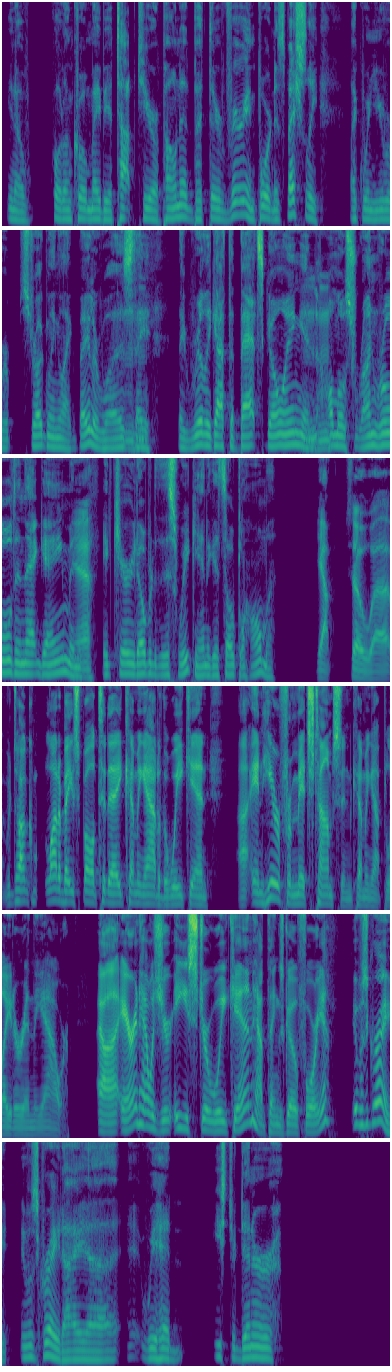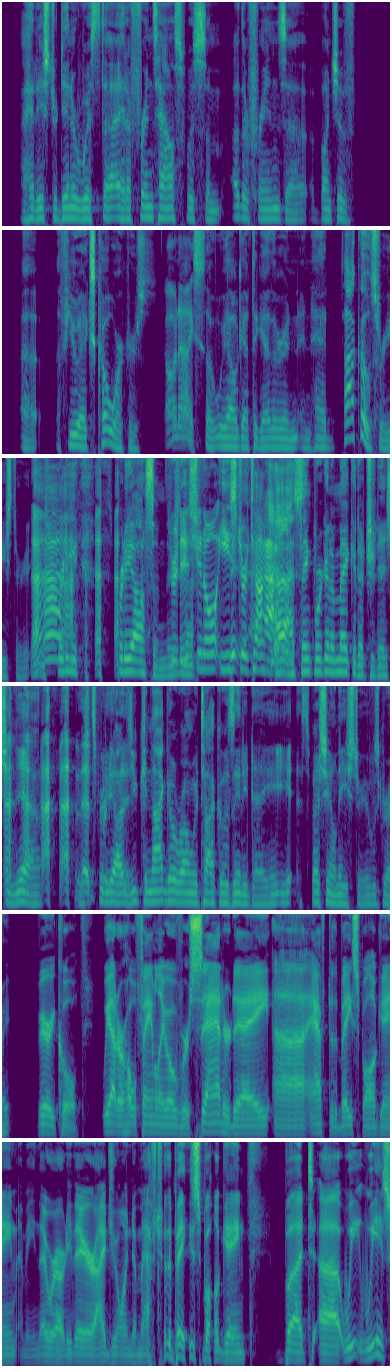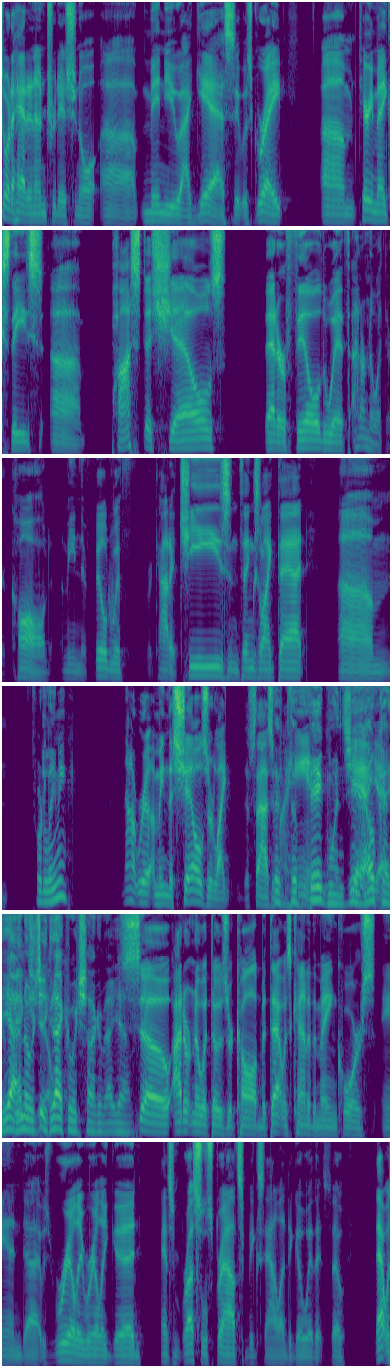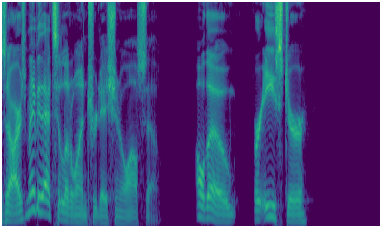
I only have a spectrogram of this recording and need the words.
you know, quote unquote, maybe a top tier opponent. But they're very important, especially like when you were struggling like Baylor was. Mm-hmm. They they really got the bats going and mm-hmm. almost run ruled in that game, and yeah. it carried over to this weekend against Oklahoma. Yeah. So uh, we're talking a lot of baseball today coming out of the weekend, uh, and hear from Mitch Thompson coming up later in the hour. Uh, Aaron, how was your Easter weekend? How'd things go for you? It was great. It was great. I uh, we had Easter dinner. I had Easter dinner with uh, at a friend's house with some other friends, uh, a bunch of uh, a few ex coworkers. Oh, nice! So we all got together and, and had tacos for Easter. It ah. was pretty, it's pretty awesome. There's Traditional not, Easter tacos. I, I, think we're going to make it a tradition. Yeah, that's pretty. pretty You cannot go wrong with tacos any day, especially on Easter. It was great. Very cool. We had our whole family over Saturday uh, after the baseball game. I mean, they were already there. I joined them after the baseball game, but uh, we we sort of had an untraditional uh, menu. I guess it was great. Um, Terry makes these uh, pasta shells that are filled with I don't know what they're called. I mean, they're filled with ricotta cheese and things like that. Um, Tortellini. Not real. I mean, the shells are like the size of the, my the hand. The big ones. Yeah. yeah okay. Yeah. yeah I know what, exactly what you're talking about. Yeah. So I don't know what those are called, but that was kind of the main course, and uh, it was really, really good. Had some Brussels sprouts, a big salad to go with it. So that was ours. Maybe that's a little untraditional, also. Although for Easter,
